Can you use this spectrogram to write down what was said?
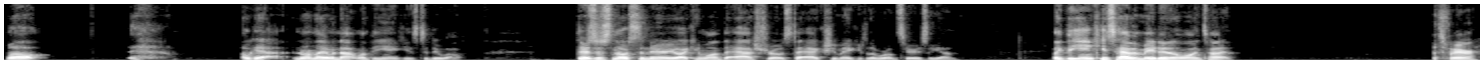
Well, okay. Normally, I would not want the Yankees to do well. There's just no scenario I can want the Astros to actually make it to the World Series again. Like the Yankees haven't made it in a long time. That's fair.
